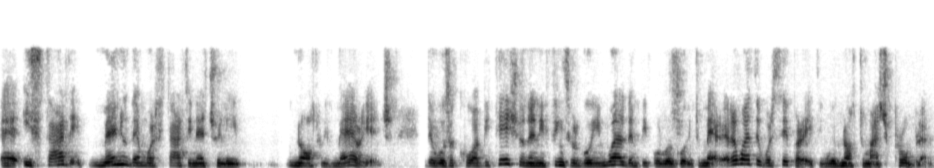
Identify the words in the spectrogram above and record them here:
Uh, it started, many of them were starting actually not with marriage. There was a cohabitation, and if things were going well, then people were going to marry. Otherwise, they were separating with not too much problem.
